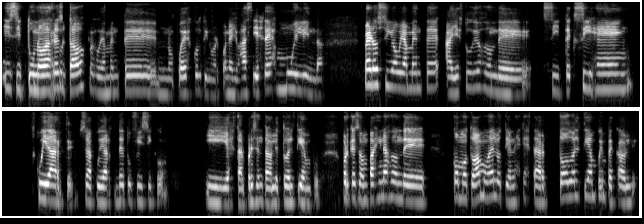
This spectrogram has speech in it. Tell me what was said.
y si tú no das resultados, pues obviamente no puedes continuar con ellos. Así es, es muy linda. Pero sí, obviamente hay estudios donde sí te exigen cuidarte, o sea, cuidar de tu físico y estar presentable todo el tiempo, porque son páginas donde, como toda modelo, tienes que estar todo el tiempo impecable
